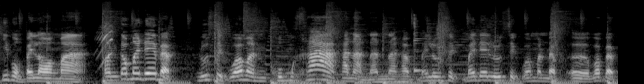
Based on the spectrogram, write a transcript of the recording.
ที่ผมไปลองมา มันก็ไม่ได้แบบรู้สึกว่ามันคุ้มค่าขนาดนั้นนะครับ ไม่รู้สึกไม่ได้รู้สึกว่ามันแบบเออว่าแบบ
